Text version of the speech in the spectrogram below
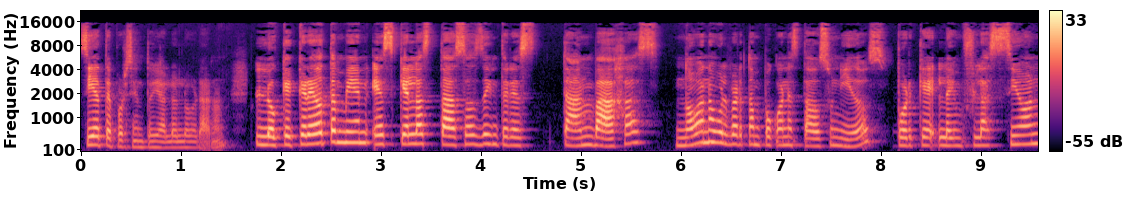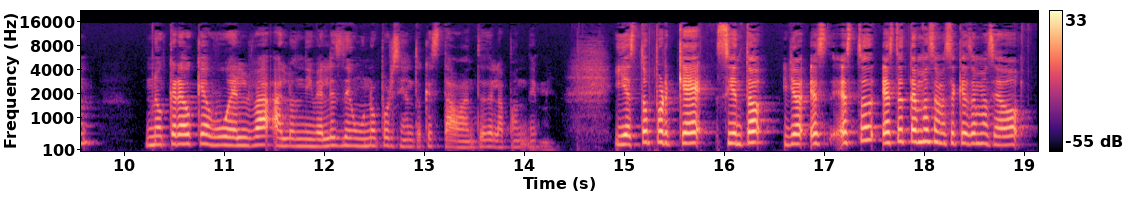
7% ya lo lograron. Lo que creo también es que las tasas de interés tan bajas no van a volver tampoco en Estados Unidos porque la inflación no creo que vuelva a los niveles de 1% que estaba antes de la pandemia. Y esto porque siento, yo, esto, este tema se me hace que es demasiado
